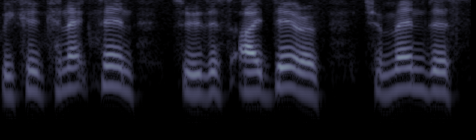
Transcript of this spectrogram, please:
we can connect in to this idea of tremendous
